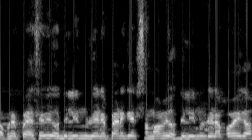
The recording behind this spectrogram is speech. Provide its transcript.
ਆਪਣੇ ਪੈਸੇ ਵੀ ਉਸ ਦਿੱਲੀ ਨੂੰ ਦੇਣੇ ਪੈਣਗੇ, ਸਮਾਂ ਵੀ ਉਸ ਦਿੱਲੀ ਨੂੰ ਦੇਣਾ ਪਵੇਗਾ।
